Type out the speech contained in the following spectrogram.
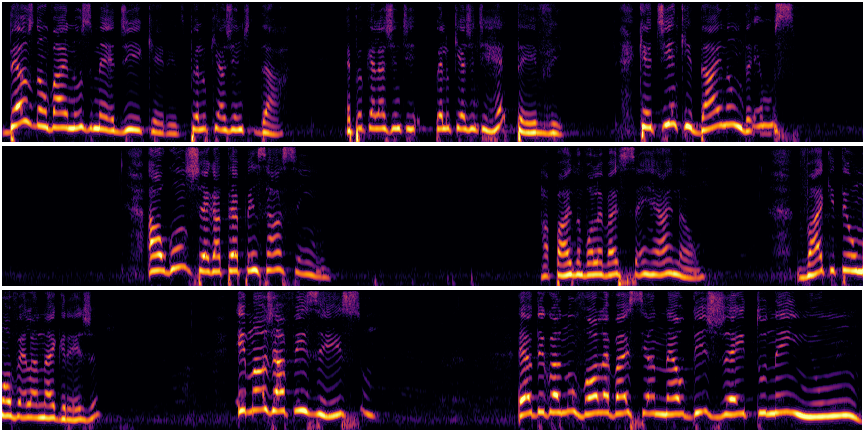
Deus não vai nos medir, queridos, pelo que a gente dá. É porque a gente, pelo que a gente reteve. Que tinha que dar e não demos. Alguns chegam até a pensar assim: rapaz, não vou levar esses 100 reais, não. Vai que tem um mover lá na igreja. Irmão, já fiz isso. Eu digo, eu não vou levar esse anel de jeito nenhum.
